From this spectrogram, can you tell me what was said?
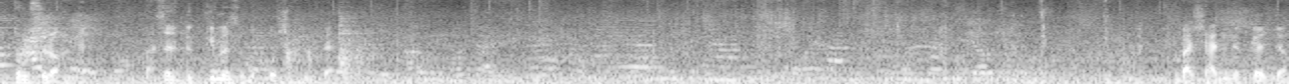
고통스럽네. 맛을 느끼면서 먹고 싶은데. 맛이 안 느껴져.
